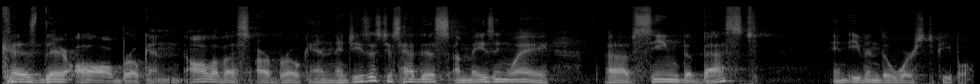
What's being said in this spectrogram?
Because they're all broken. All of us are broken. And Jesus just had this amazing way of seeing the best in even the worst people.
